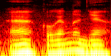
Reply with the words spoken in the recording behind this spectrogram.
À cố gắng lên nha.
